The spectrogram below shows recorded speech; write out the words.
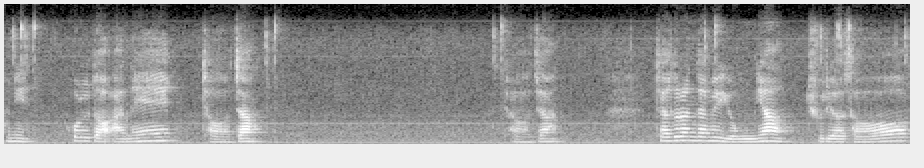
본인 폴더 안에 저장 저장 자 그런 다음에 용량 줄여서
